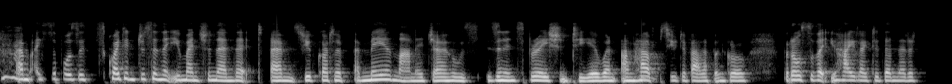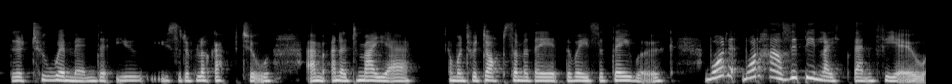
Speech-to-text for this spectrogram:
Mm-hmm. Um, I suppose it's quite interesting that you mentioned then that um, so you've got a, a male manager who's is an inspiration to you and, and mm-hmm. helps you develop and grow, but also that you highlighted then that there are two women that you you sort of look up to um, and admire and want to adopt some of the the ways that they work. What what has it been like then for you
